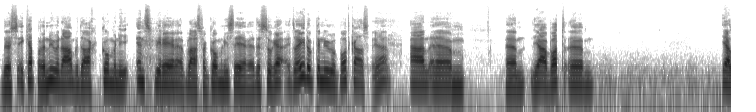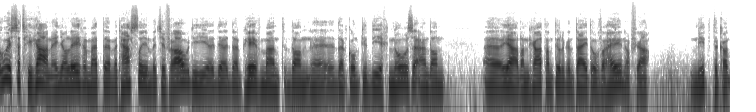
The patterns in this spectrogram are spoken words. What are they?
Dus ik heb er een nieuwe naam bedacht, Comedy Inspireren in plaats van communiceren. Dus zo, zo heet ook de nieuwe podcast. Ja. En um, um, ja, wat, ja, hoe is dat gegaan in jouw leven met, uh, met Hester, met je vrouw? Die, de, de, op een gegeven moment dan, dan komt die diagnose en dan, ja, dan gaat er natuurlijk een tijd overheen. Of ja, niet. Dan kan,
